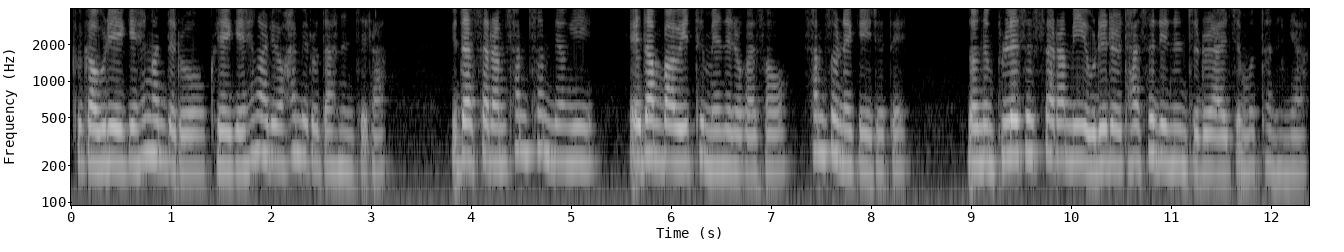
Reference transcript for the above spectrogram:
그가 우리에게 행한 대로 그에게 행하려 함이로다 하는지라 유다 사람 삼천 명이 에담 바위 틈에 내려가서 삼손에게 이르되 너는 블레셋 사람이 우리를 다스리는 줄을 알지 못하느냐?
